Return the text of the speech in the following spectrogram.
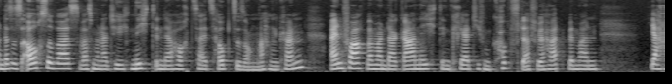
Und das ist auch sowas, was man natürlich nicht in der Hochzeitshauptsaison machen kann. Einfach, weil man da gar nicht den kreativen Kopf dafür hat, wenn man ja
